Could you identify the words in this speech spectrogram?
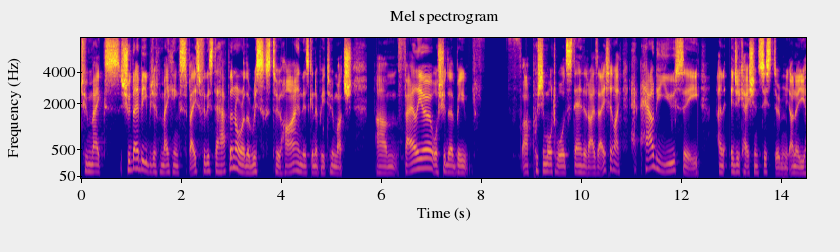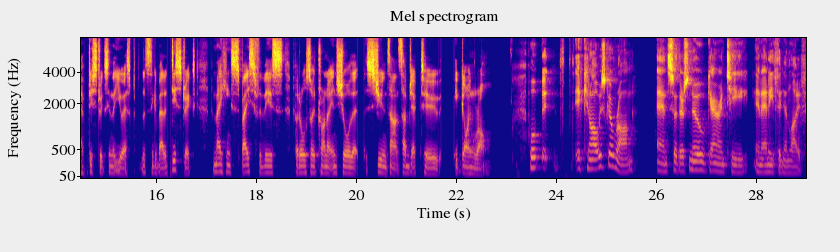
to make should they be just making space for this to happen, or are the risks too high and there's going to be too much um, failure, or should there be uh, pushing more towards standardization? Like, h- how do you see an education system? I know you have districts in the US. Let's think about a district making space for this, but also trying to ensure that students aren't subject to it going wrong. Well it, it can always go wrong and so there's no guarantee in anything in life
